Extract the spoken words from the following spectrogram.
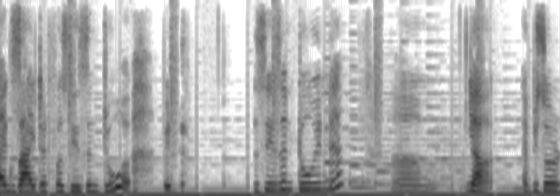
excited for season two പിന്നെ സീസൺ ടുവിന്റെ യാ എപ്പിസോഡ്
